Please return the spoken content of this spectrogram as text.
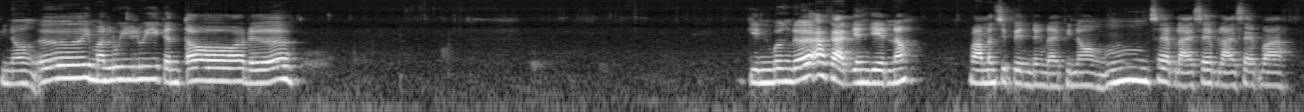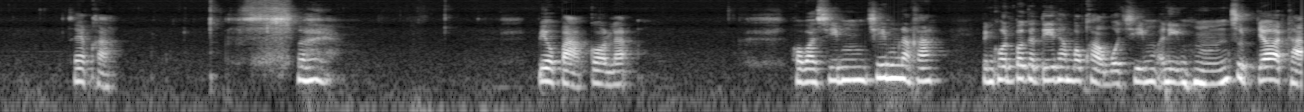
พี่น้องเอ้ยมาลุยลุยกันต่อเด้อ กินเบิ่งเด้ออากาศเย็นๆเนาะว่ามันสิเป็นจังไดพี่น้อง อืมแซ่บหลายแซ่บหลายแซ่บว่าแซ่บค่ะเปรี้ยวปากก่อนละเพราะว่าชิมชิมนะคะ เป็นคนปกติทำกับข้าวบ่ชิม อันนี้หือสุดยอดค่ะ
